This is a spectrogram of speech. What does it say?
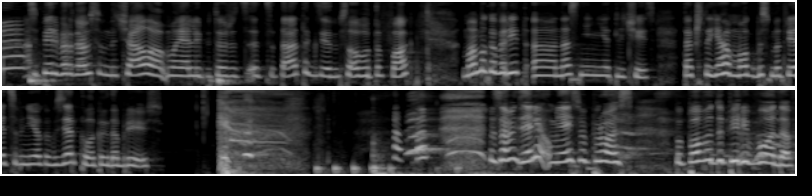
Теперь вернемся в начало. Моя тоже цитата, где я написала what the fuck. Мама говорит, «А, нас не, не отличить. Так что я мог бы смотреться в нее как в зеркало, когда бреюсь. На самом деле, у меня есть вопрос по поводу переводов.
